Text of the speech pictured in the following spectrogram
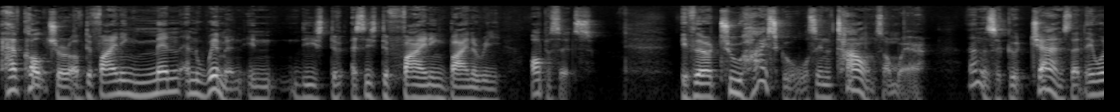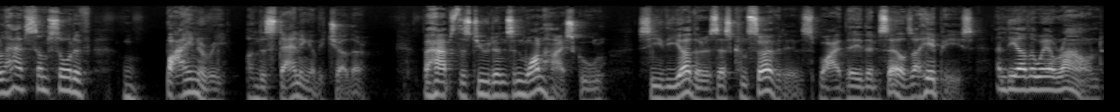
have culture of defining men and women in these as these defining binary opposites. If there are two high schools in a town somewhere, then there's a good chance that they will have some sort of binary understanding of each other. Perhaps the students in one high school see the others as conservatives, while they themselves are hippies, and the other way around.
